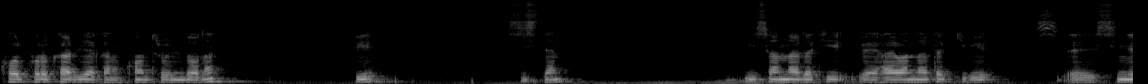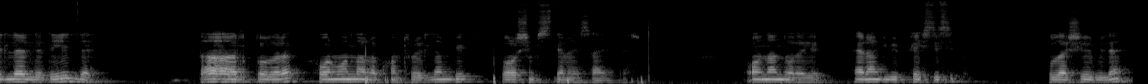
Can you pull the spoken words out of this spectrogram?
korporokardiyakanın kontrolünde olan bir sistem. İnsanlardaki ve hayvanlardaki gibi e, sinirlerle değil de daha ağırlıklı olarak hormonlarla kontrol edilen bir dolaşım sistemine sahipler. Ondan dolayı herhangi bir pestisit bulaşığı bile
